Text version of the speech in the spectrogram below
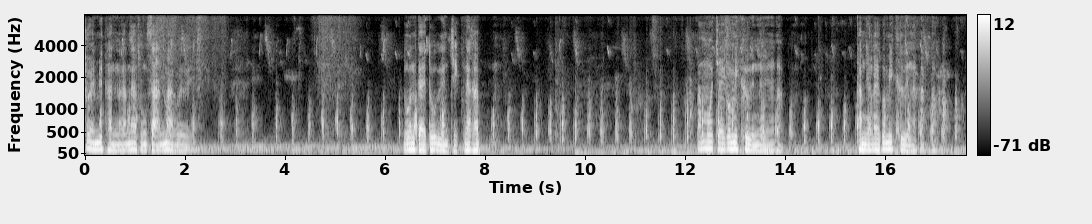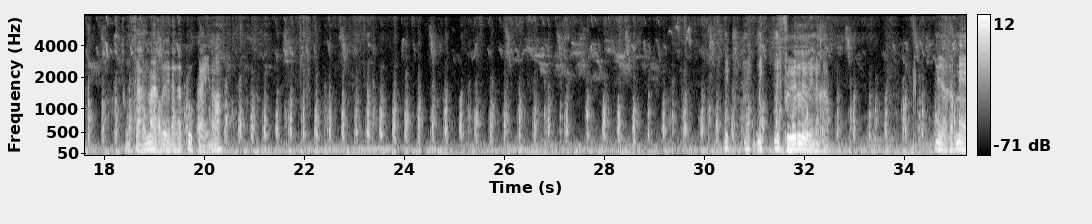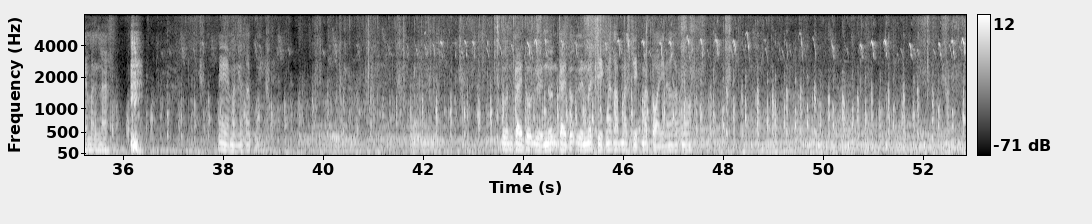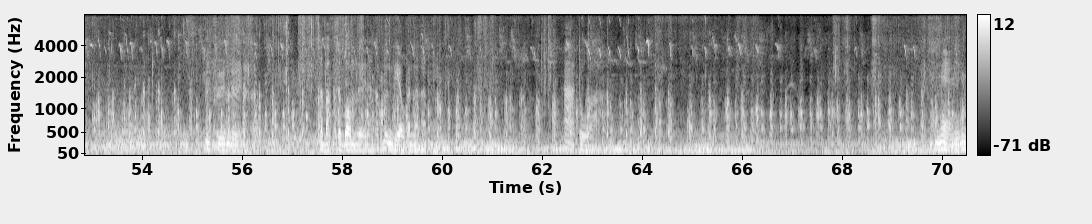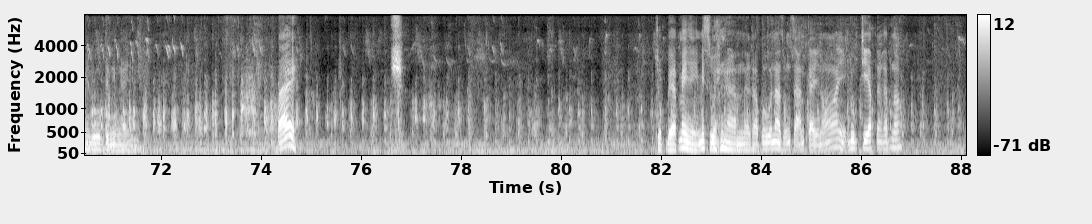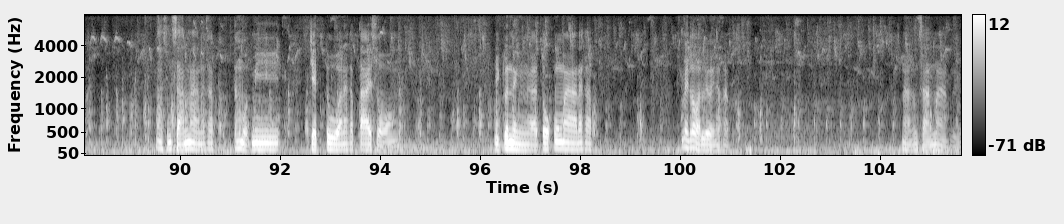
ช่วยไม่ทันนะครับ น่าสงสารมากเลย โดนไก่ตัวอื่นจิกนะครับปั๊มหัวใจก็ไม่คืนเลยนะครับทำอย่างไรก็ไม่คืนนะครับ สงสารมากเลยนะครับ ลูกไก่เนาะ ไม่ไม่ไม่ไม่ฟื้นเลยนะครับ นี่แหละครับ แม่มันนะ แม่มันนะครับนี่โดนไก่ตัวอื่นโดนไก่ตัวอื่นมาจิกนะครับ มาจิกมาต่อยนะครับเนาะ ไม่ฟื้นเลยนะครับ สะบักสะบอมเลยนะครับ รุ่นเดียวกันนะครับนี่ห้าตัวแม่นี้ไม่รู้เป็นยังไง ไป จบแบบไม่ไม่สวยงามนะครับโอ้น่าสงสารไก่น้อย ลูกเจี๊ยบนะครับเนาะน่าสงสารมากนะครับ ทั้งหมดมีเจ็ดตัวนะครับ ตายสองอีกตัวหนึ่งตกลงมานะครับ ไม่รอดเลยนะครับ น่าสงสารมากเลย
